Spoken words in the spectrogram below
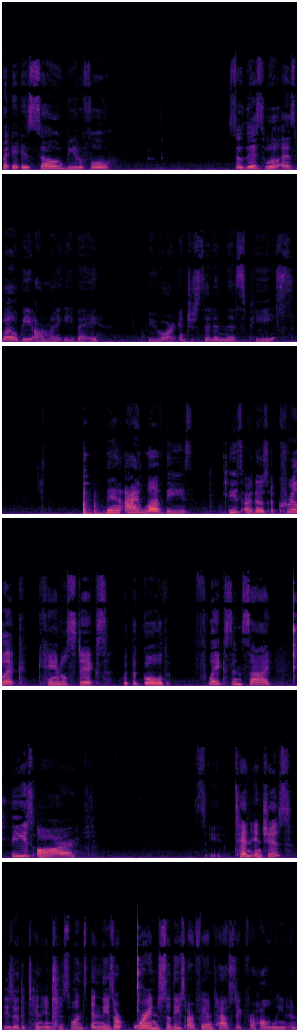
but it is so beautiful. So this will as well be on my eBay if you are interested in this piece. Then I love these. These are those acrylic candlesticks with the gold flakes inside. These are, see, 10 inches. These are the 10 inches ones. And these are orange, so these are fantastic for Halloween and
